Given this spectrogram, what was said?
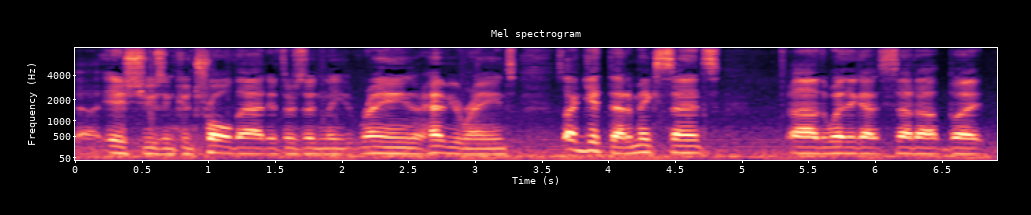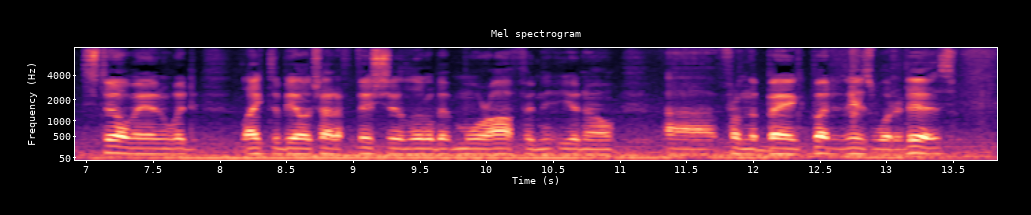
uh, issues and control that if there's any rain or heavy rains. So I get that; it makes sense uh, the way they got it set up. But still, man, would like to be able to try to fish it a little bit more often, you know, uh, from the bank. But it is what it is.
